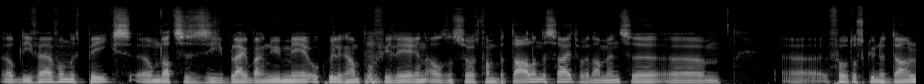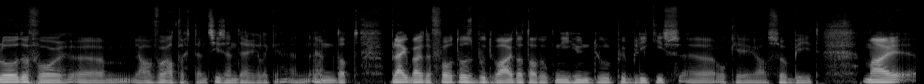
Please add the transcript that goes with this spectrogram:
op die 500 px, uh, omdat ze zich blijkbaar nu meer ook willen gaan hm. profileren als een soort van betalende site, waar dan mensen... Uh, foto's kunnen downloaden voor, ehm, ja, voor advertenties en dergelijke. En, en dat blijkbaar de foto's boudoir, dat dat ook niet hun doelpubliek is. Oké, okay, ja, so be Maar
